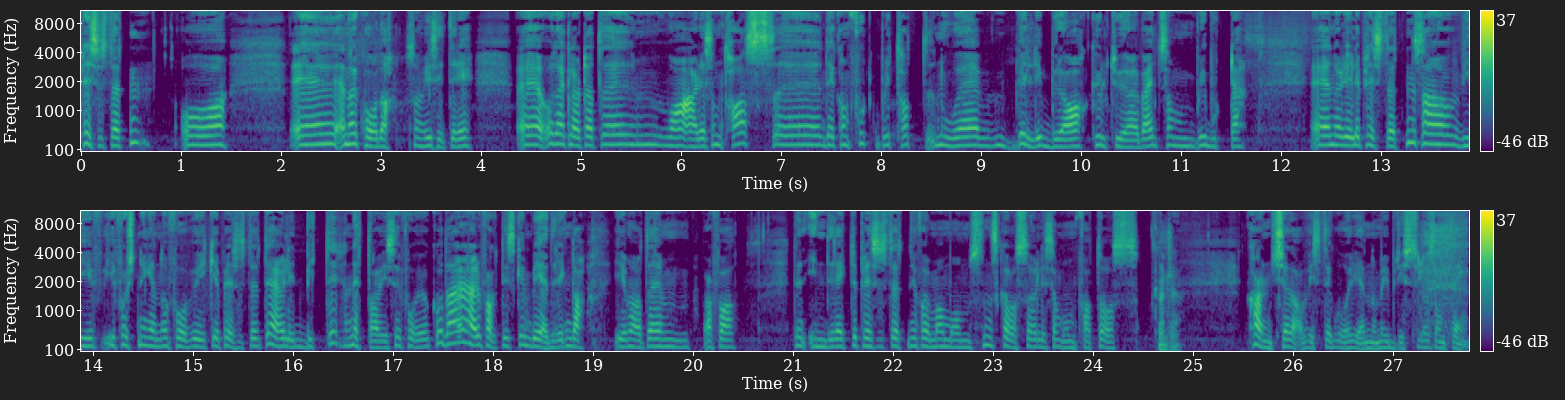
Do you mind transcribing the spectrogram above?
pressestøtten. Og NRK, da, som vi sitter i. Eh, og det er klart at eh, hva er det som tas? Eh, det kan fort bli tatt noe veldig bra kulturarbeid som blir borte. Eh, Når det gjelder pressestøtten, så vi i forskning.no får vi ikke pressestøtte. Jeg er jo litt bitter. Nettaviser får jo ikke. Og der er det faktisk en bedring, da. I og med at det, i hvert fall den indirekte pressestøtten i form av momsen skal også liksom omfatte oss. Kanskje. Kanskje, da, hvis det går gjennom i Brussel og sånne ting.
